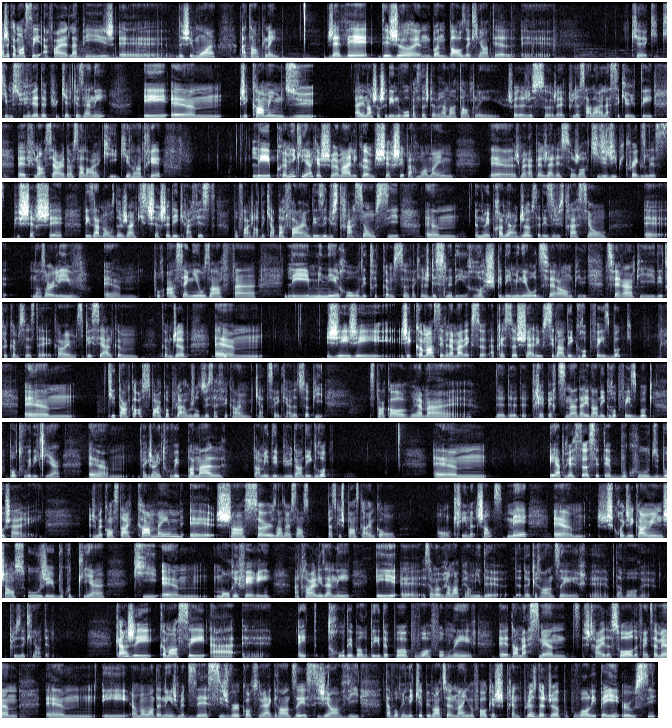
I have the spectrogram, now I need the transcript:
Quand j'ai commencé à faire de la pige euh, de chez moi à temps plein, j'avais déjà une bonne base de clientèle euh, qui, me suivait depuis quelques années. Et euh, j'ai quand même dû aller en chercher des nouveaux parce que j'étais vraiment à temps plein. Je faisais juste ça. J'avais plus le salaire, la sécurité financière d'un salaire qui, qui rentrait. Les premiers clients que je suis vraiment allée comme chercher par moi-même, euh, je me rappelle, j'allais sur genre Kijiji puis Craigslist, puis je cherchais des annonces de gens qui cherchaient des graphistes pour faire genre des cartes d'affaires ou des illustrations aussi. Euh, une de mes premières jobs, c'était des illustrations euh, dans un livre pour enseigner aux enfants les minéraux, des trucs comme ça. Fait que là, je dessinais des roches puis des minéraux différents, puis différents, puis des trucs comme ça. C'était quand même spécial comme, comme job. J'ai- commencé vraiment avec ça. Après ça, je suis allée aussi dans des groupes Facebook, euh, qui est encore super populaire aujourd'hui. Ça fait quand même 4-5 ans de ça. Puis c'est encore vraiment euh, de, de- très pertinent d'aller dans des groupes Facebook pour trouver des clients. Euh, fait que j'en ai trouvé pas mal dans mes débuts dans des groupes. Euh, et après ça, c'était beaucoup du bouche à oreille. Je me considère quand même chanceuse dans un sens parce que je pense quand même qu'on on crée notre chance. Mais euh, je crois que j'ai quand même eu une chance où j'ai eu beaucoup de clients qui euh, m'ont référé à travers les années et euh, ça m'a vraiment permis de, de, de grandir d'avoir plus de clientèle. Quand j'ai commencé à être trop débordée, de pas pouvoir fournir euh, dans ma semaine, je travaillais de soir, de fin de semaine, euh, et à un moment donné, je me disais, si je veux continuer à grandir, si j'ai envie d'avoir une équipe éventuellement, il va falloir que je prenne plus de jobs pour pouvoir les payer eux aussi.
